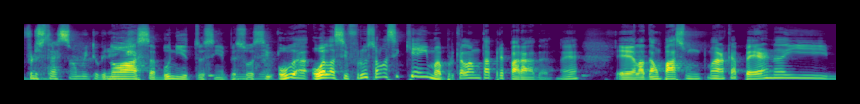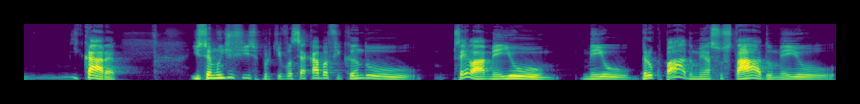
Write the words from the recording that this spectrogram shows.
Frustração muito grande. Nossa, bonito, assim. A pessoa Uhum. se. Ou, ou ela se frustra ou ela se queima, porque ela não tá preparada, né? É, Ela dá um passo muito maior que a perna e. E, cara, isso é muito difícil, porque você acaba ficando, sei lá, meio. meio preocupado, meio assustado, meio.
